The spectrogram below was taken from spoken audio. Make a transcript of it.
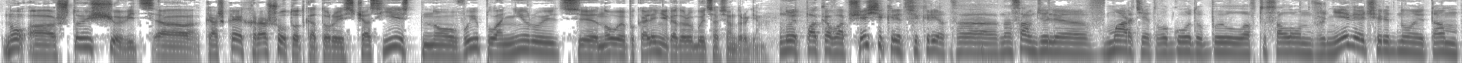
Ну, а что еще? Ведь а, Кашкай хорошо тот, который сейчас есть, но вы планируете новое поколение, которое будет совсем другим. Ну, это пока вообще секрет-секрет. На самом деле, в марте этого года был автосалон в Женеве очередной, там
